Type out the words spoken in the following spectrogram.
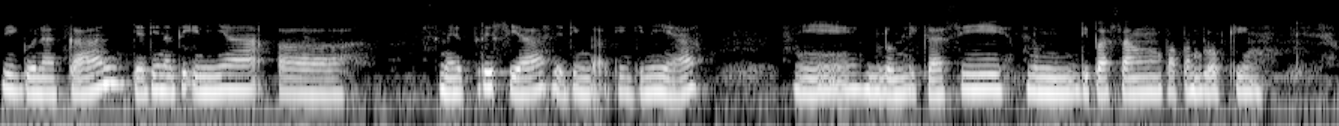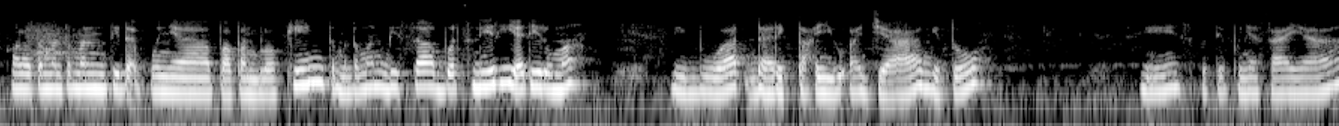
digunakan. Jadi nanti ininya uh, simetris ya. Jadi nggak kayak gini ya nih belum dikasih belum dipasang papan blocking. Kalau teman-teman tidak punya papan blocking teman-teman bisa buat sendiri ya di rumah. Dibuat dari kayu aja gitu. Nih seperti punya saya.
